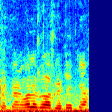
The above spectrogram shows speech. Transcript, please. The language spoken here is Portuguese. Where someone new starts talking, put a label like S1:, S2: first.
S1: चक्कर वाला बेटा? क्या?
